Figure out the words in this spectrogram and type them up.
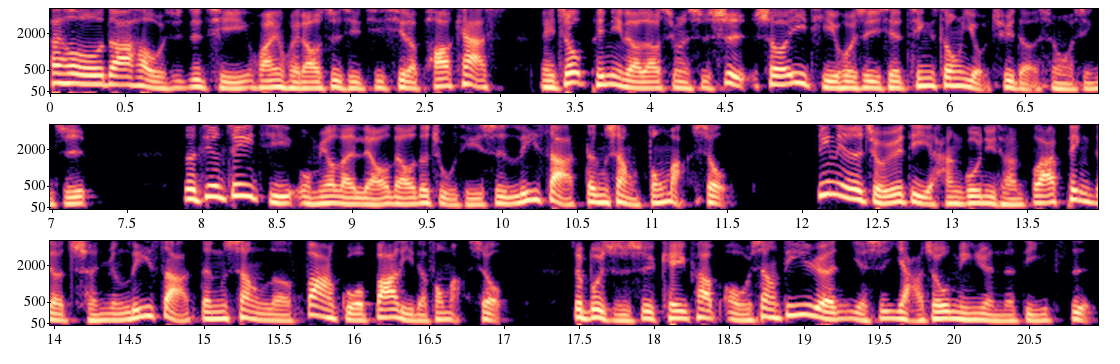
嗨喽，大家好，我是志奇，欢迎回到志奇七七的 Podcast，每周陪你聊聊新闻时事、社会议题或是一些轻松有趣的生活新知。那今天这一集我们要来聊聊的主题是 Lisa 登上疯马秀。今年的九月底，韩国女团 Blackpink 的成员 Lisa 登上了法国巴黎的疯马秀，这不只是 K-pop 偶像第一人，也是亚洲名人的第一次。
